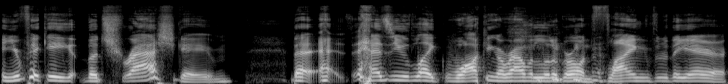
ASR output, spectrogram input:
and you're picking the trash game that ha- has you like walking around with a little girl and flying through the air.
